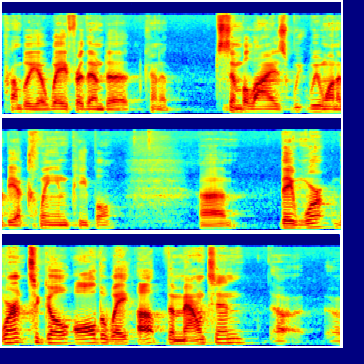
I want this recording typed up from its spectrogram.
probably a way for them to kind of symbolize we, we want to be a clean people. Uh, they weren't, weren't to go all the way up the mountain. Uh, uh,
